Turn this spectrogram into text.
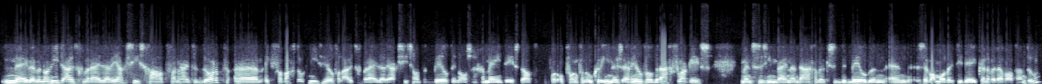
Nee, we hebben nog niet uitgebreide reacties gehad vanuit het dorp. Uh, ik verwacht ook niet heel veel uitgebreide reacties, want het beeld in onze gemeente is dat voor opvang van Oekraïners er heel veel draagvlak is. Mensen zien bijna dagelijks de beelden en ze hebben allemaal het idee, kunnen we daar wat aan doen?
